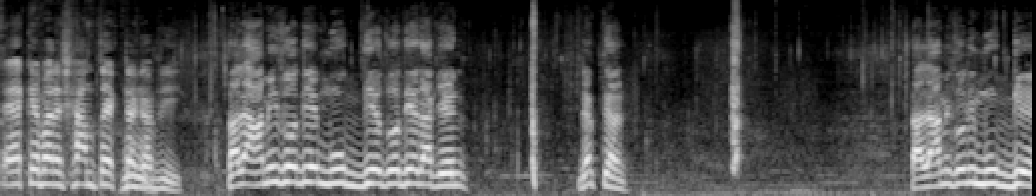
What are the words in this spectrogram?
একেবারে শান্ত একটা। গাভি তাহলে আমি যদি মুখ দিয়ে যদি দেখেন দেখছেন? তাহলে আমি যদি মুখ দিয়ে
